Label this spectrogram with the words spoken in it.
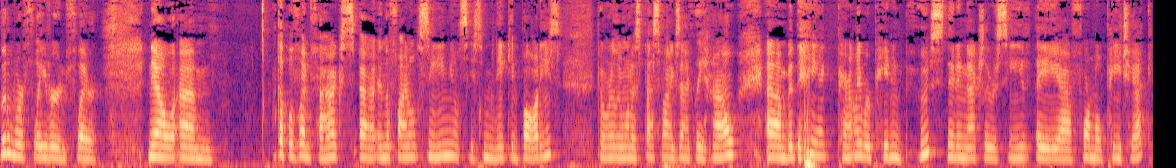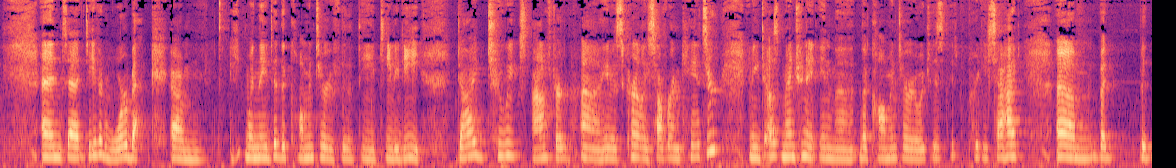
little more flavor and flair. Now. Um, a couple fun facts. Uh, in the final scene, you'll see some naked bodies. Don't really want to specify exactly how, um, but they apparently were paid in booze. They didn't actually receive a uh, formal paycheck. And uh, David Warbeck, um, when they did the commentary for the DVD, died two weeks after uh, he was currently suffering cancer, and he does mention it in the, the commentary, which is, is pretty sad. Um, but but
